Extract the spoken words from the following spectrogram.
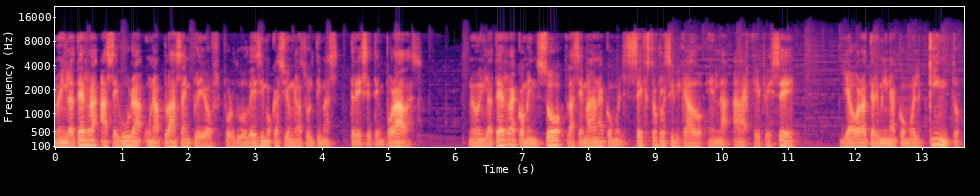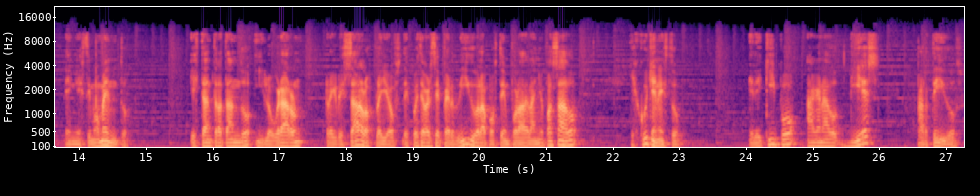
Nueva Inglaterra asegura una plaza en playoffs por duodécima ocasión en las últimas 13 temporadas. Nueva Inglaterra comenzó la semana como el sexto clasificado en la AFC y ahora termina como el quinto en este momento. Están tratando y lograron regresar a los playoffs después de haberse perdido la postemporada del año pasado. Y escuchen esto, el equipo ha ganado 10 partidos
